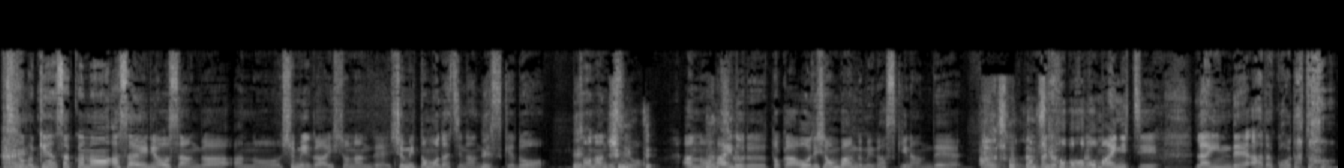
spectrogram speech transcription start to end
はい。その原作の浅井亮さんが、あの、趣味が一緒なんで、趣味友達なんですけど、え？え？そうなんですよ。あの、アイドルとかオーディション番組が好きなんで、あ、そうなん本当に。ほぼほぼ毎日 LINE でああだこうだと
